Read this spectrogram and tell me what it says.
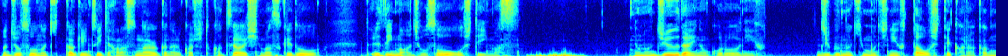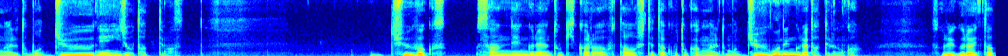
ま、女装のきっかけについて話すと長くなるからちょっと割愛しますけど、とりあえず今は女装をしています。あの10代の頃に自分の気持ちに蓋をしてから考えるともう10年以上経ってます。中学3年ぐらいの時から蓋をしてたこと考えるともう15年ぐらい経ってるのか。それぐらい経っ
